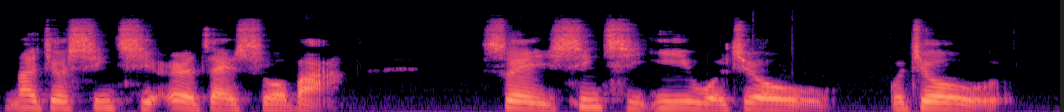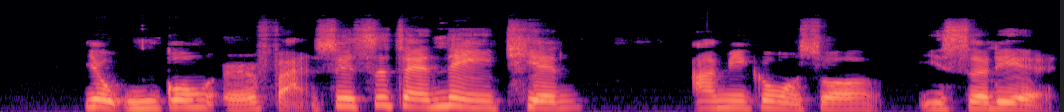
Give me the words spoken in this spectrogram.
那就星期二再说吧。所以星期一我就我就又无功而返。所以是在那一天，阿咪跟我说。以色列，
